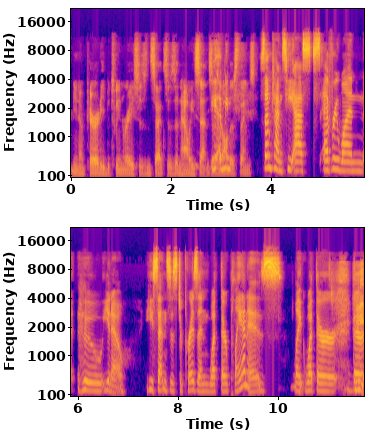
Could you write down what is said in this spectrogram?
you know parity between races and sexes and how he sentences Yeah, I mean, all those things. Sometimes he asks everyone who, you know, he sentences to prison what their plan is, like what they're, He-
